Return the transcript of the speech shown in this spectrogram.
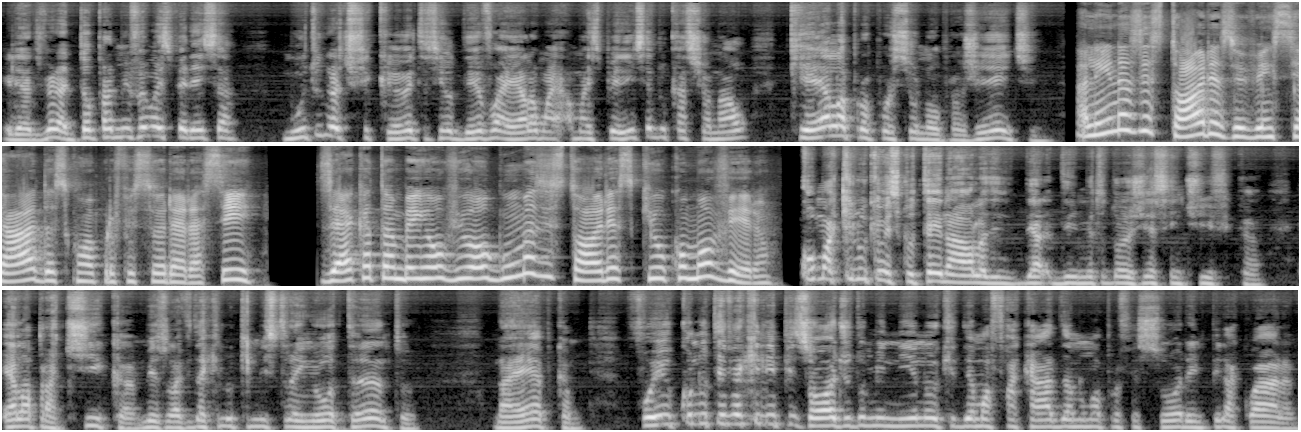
Ele era de verdade. Então, para mim, foi uma experiência muito gratificante, assim, eu devo a ela uma, uma experiência educacional que ela proporcionou para gente. Além das histórias vivenciadas com a professora Araci, Zeca também ouviu algumas histórias que o comoveram. Como aquilo que eu escutei na aula de, de, de metodologia científica, ela pratica mesmo na vida, aquilo que me estranhou tanto na época, foi quando teve aquele episódio do menino que deu uma facada numa professora em Piraquara.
